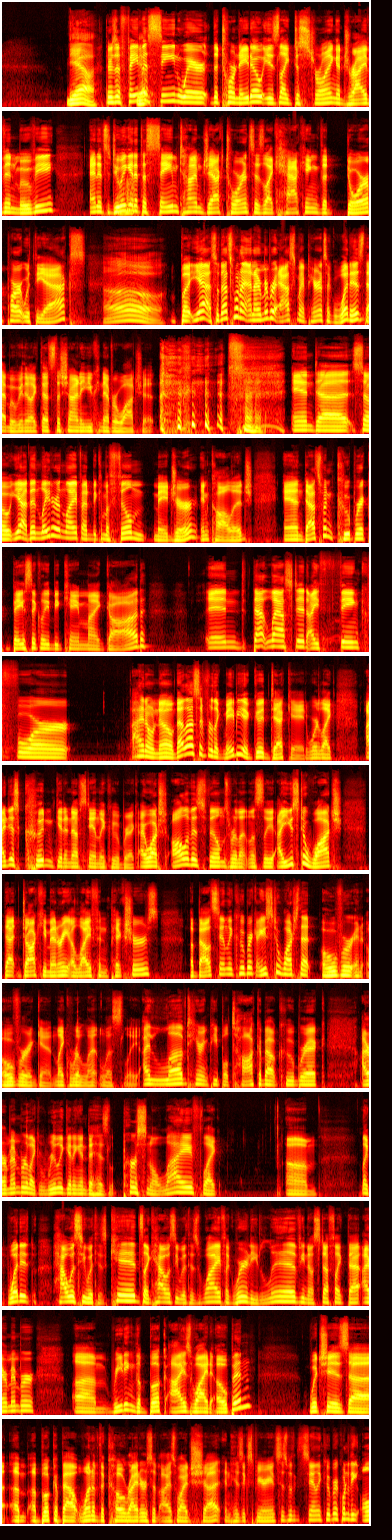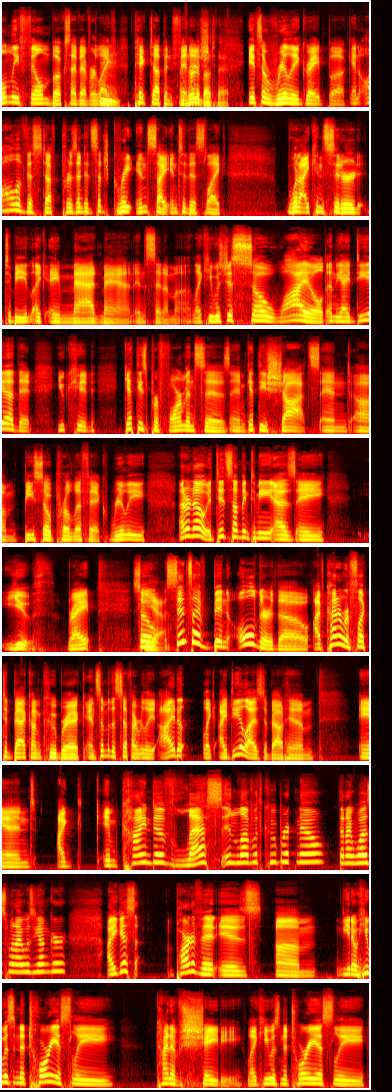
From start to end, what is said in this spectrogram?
Yeah. There's a famous Yep. scene where the tornado is like destroying a drive-in movie, and it's doing Uh-huh. it at the same time Jack Torrance is like hacking the door apart with the axe. Oh. But yeah, so that's when I and I remember asking my parents like, "What is that movie?" And they're like, "That's The Shining. You can never watch it." and uh, so yeah, then later in life, I'd become a film major in college, and that's when Kubrick basically became my god. And that lasted, I think, for I don't know. That lasted for like maybe a good decade where like I just couldn't get enough Stanley Kubrick. I watched all of his films relentlessly. I used to watch that documentary A Life in Pictures about Stanley Kubrick. I used to watch that over and over again, like relentlessly. I loved hearing people talk about Kubrick. I remember like really getting into his personal life, like um like what did how was he with his kids like how was he with his wife like where did he live you know stuff like that i remember um, reading the book eyes wide open which is uh, a, a book about one of the co-writers of eyes wide shut and his experiences with stanley kubrick one of the only film books i've ever like picked up and I've finished heard about that. it's a really great book and all of this stuff presented such great insight into this like what I considered to be like a madman in cinema. Like he was just so wild and the idea that you could get these performances and get these shots and um, be so prolific really I don't know, it did something to me as a youth, right? So Yeah. since I've been older though, I've kind of reflected back on Kubrick and some of the stuff I really ide- like idealized about him and I am kind of less in love with Kubrick now than I was when I was younger. I guess part of it is um you know, he was notoriously kind of shady. Like he was notoriously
